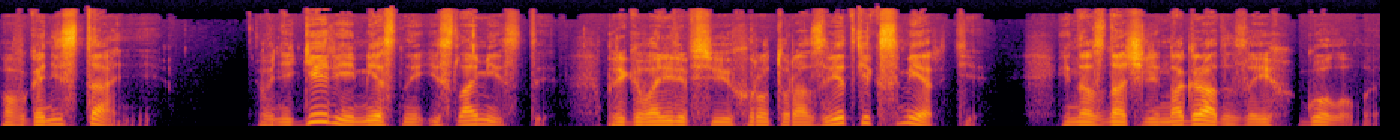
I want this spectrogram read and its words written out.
в Афганистане. В Нигерии местные исламисты приговорили всю их роту разведки к смерти и назначили награды за их головы.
